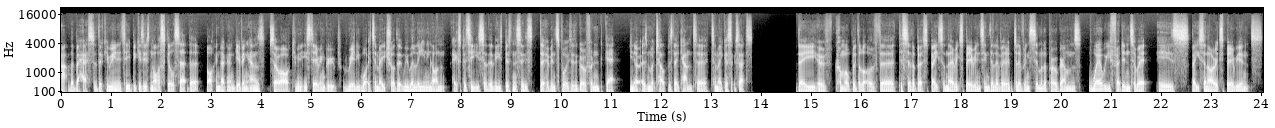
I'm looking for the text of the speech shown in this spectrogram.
at the behest of the community because it's not a skill set that Barking Dagenham and Giving has. So our community steering group really wanted to make sure that we were leaning on expertise so that these businesses that have been supported through the Fund get you know as much help as they can to to make a success. They have come up with a lot of the, the syllabus based on their experience in deliver, delivering similar programs. Where we fed into it is based on our experience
